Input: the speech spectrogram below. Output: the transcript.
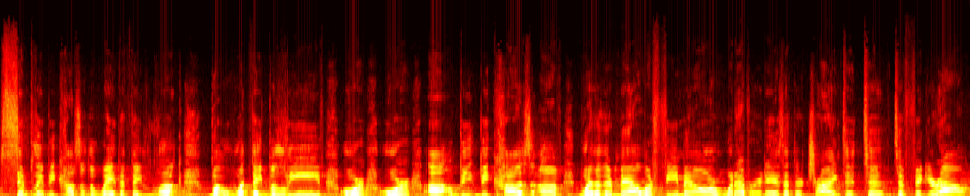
simply because of the way that they look, but what they believe, or, or uh, be, because of whether they're male or female or whatever it is that they're trying to, to, to figure out.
